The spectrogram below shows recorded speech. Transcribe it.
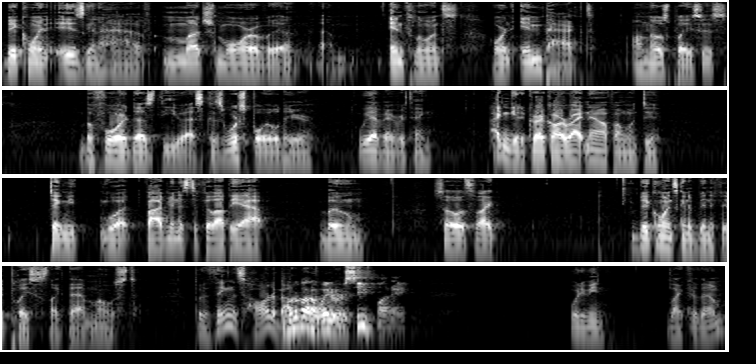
Bitcoin is going to have much more of an um, influence or an impact on those places before it does the U.S. Because we're spoiled here. We have everything. I can get a credit card right now if I want to take me what five minutes to fill out the app boom so it's like bitcoin's going to benefit places like that most but the thing that's hard about What about a way to receive money? what do you mean like for them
